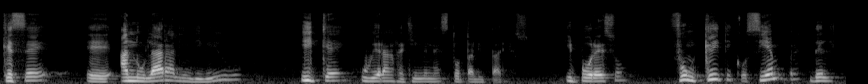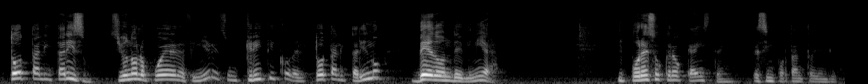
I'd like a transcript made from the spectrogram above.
que se eh, anular al individuo y que hubieran regímenes totalitarios. Y por eso fue un crítico siempre del totalitarismo. Si uno lo puede definir, es un crítico del totalitarismo de donde viniera. Y por eso creo que Einstein es importante hoy en día.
